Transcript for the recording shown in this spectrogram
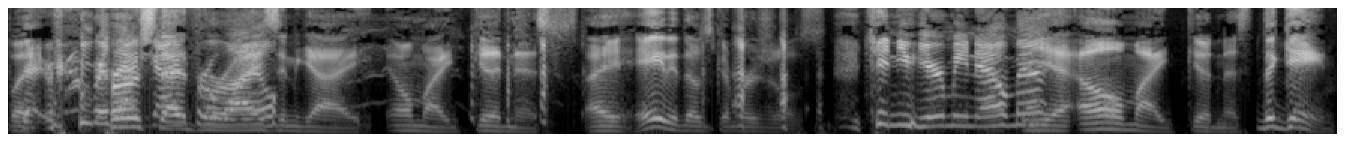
but That- remember that curse guy that, for a? Verizon guy. Oh my goodness, I hated those commercials. Can you hear me now, Matt? yeah. Oh my goodness, the game.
